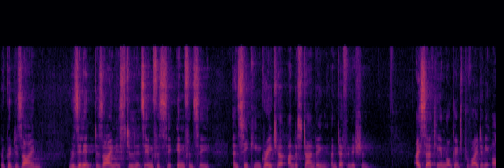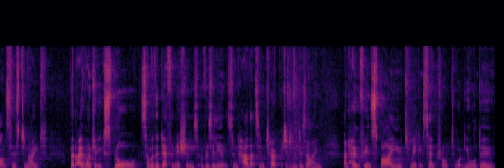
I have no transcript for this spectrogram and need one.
of good design, resilient design is still in its infancy, infancy and seeking greater understanding and definition. I certainly am not going to provide any answers tonight, but I want to explore some of the definitions of resilience and how that's interpreted in design and hopefully inspire you to make it central to what you will do.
